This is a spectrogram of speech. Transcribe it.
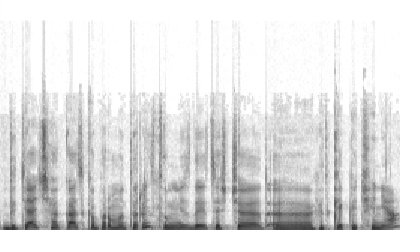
Дитяча казка про материнство, мені здається, ще е, хитке каченя.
